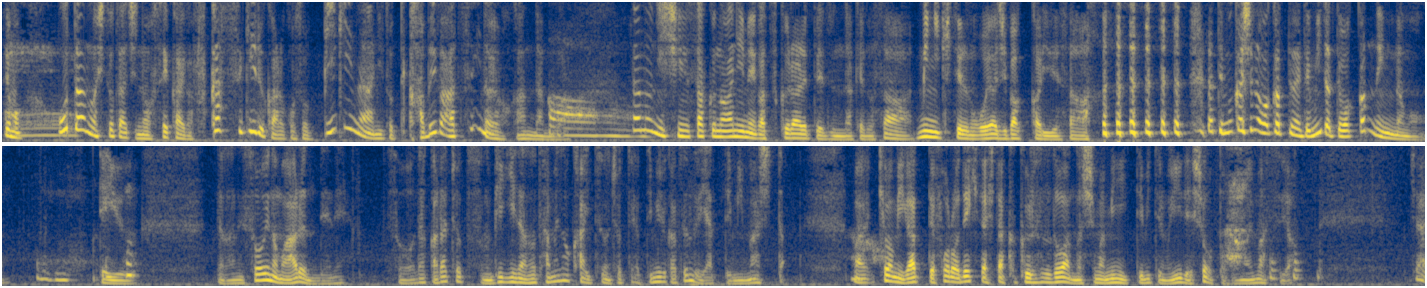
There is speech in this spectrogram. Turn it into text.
でもオタの人たちの世界が深すぎるからこそ、ビギナーにとって壁が厚いのよ、ガンダムは。なのに新作のアニメが作られてるんだけどさ、見に来てるの親父ばっかりでさ、だって昔の分かってないと見たって分かんないんだもん。うんっていう。だからね、そういうのもあるんでね。そう。だからちょっとそのビギナーのための回っていうのをちょっとやってみるかっていうのでやってみました。まあ、興味があってフォローできた人はククルス・ドアンの島見に行ってみてもいいでしょうと思いますよ。じゃあ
